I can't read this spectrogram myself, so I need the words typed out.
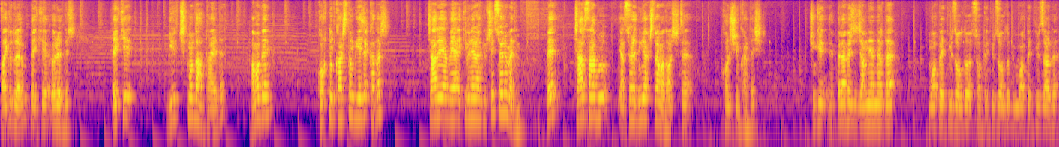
Saygı duyarım. Belki öyledir. Belki girip çıkmam da hataydı. Ama ben korktum kaçtım diyecek kadar Çağrı'ya veya ekibine herhangi bir şey söylemedim. Ve Çağrı sana bu yani söylediğini yakıştıramadım. Açıkça konuşayım kardeş. Çünkü hep beraberce canlı yayınlarda muhabbetimiz oldu, sohbetimiz oldu, bir muhabbetimiz vardı.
